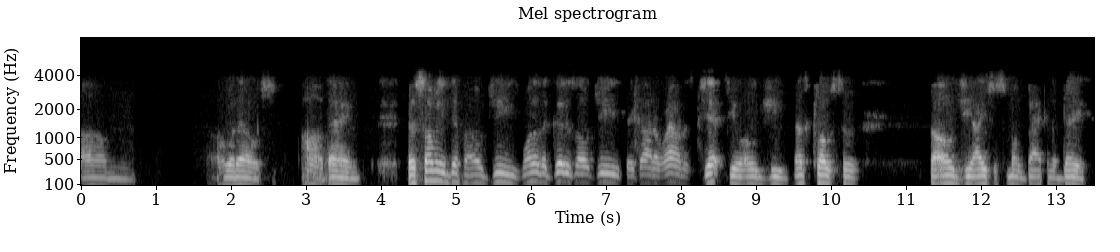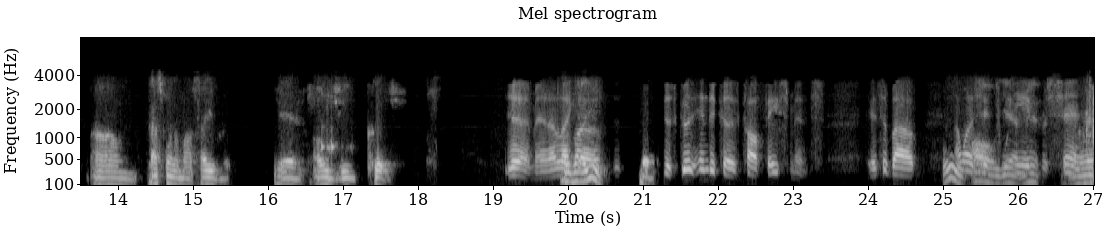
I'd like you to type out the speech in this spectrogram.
Um, uh, what else? Oh dang, there's so many different OGs. One of the goodest OGs they got around is Jet Fuel OG. That's close to the OG I used to smoke back in the day. Um, that's one of my favorite. Yeah, OG Kush. Yeah, man. I like uh, this good indica is called Face Mints. It's about Ooh, I want to oh, say twenty eight percent.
